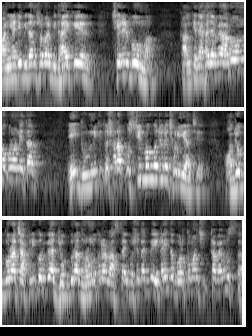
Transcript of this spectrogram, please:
পানিহাটি বিধানসভার বিধায়কের ছেলের বৌমা। কালকে দেখা যাবে আরও অন্য কোনো নেতার। এই দুর্নীতি তো সারা পশ্চিমবঙ্গ জুড়ে ছড়িয়ে আছে। অযোগ্যরা চাকরি করবে আর যোগ্যরা ধর্মতলার রাস্তায় বসে থাকবে, এটাই তো বর্তমান শিক্ষা ব্যবস্থা।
